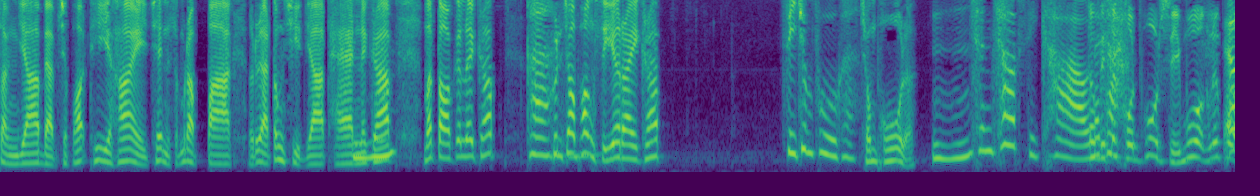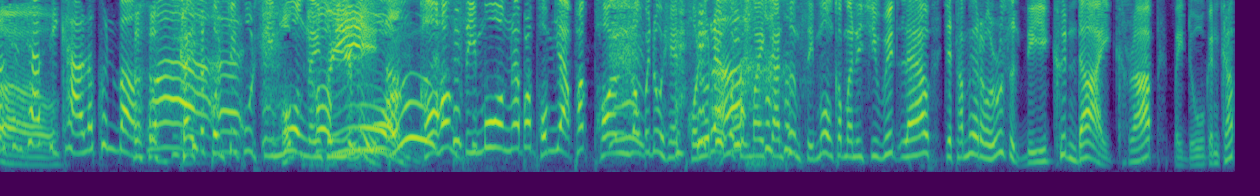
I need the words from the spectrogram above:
สั่งยาแบบเฉพาะที่ให้ เช่นสำหรับปาก หรืออาจต้องฉีดยาแทนนะครับ มาต่อกันเลยครับ ค่ะ คุณชอบห้องสีอะไรครับ สีชมพูค่ะ ชมพูเหรออืมฉันชอบสีขาวต้องนะมีสักคะคนพูดสีม่วงหรือเปเออล่า ฉันชอบสีขาวแล้วคุณบอกว่าใครสักคนช่วยพูดสีม่วงหน่อยผมชอบสิสีม่วง ขอห้องสีม่วงนะเพราะผมอยากพักผ่อนลองไปดูเหตุผลแรกว่าทำไมการเพิ่มสีม่วงเข้ามาในชีวิตแล้ว จะทำให้เรารู้สึกดีขึ้นได้ครับ ไปดูกันครับ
